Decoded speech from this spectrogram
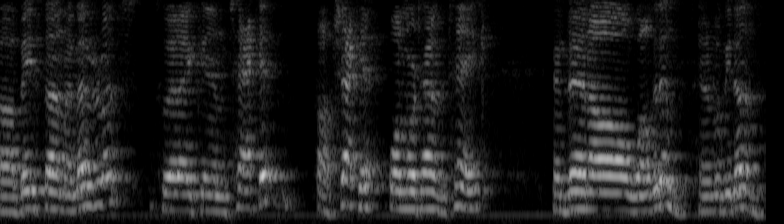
uh, based on my measurements so that I can tack it. I'll check it one more time in the tank and then I'll weld it in and it'll be done.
